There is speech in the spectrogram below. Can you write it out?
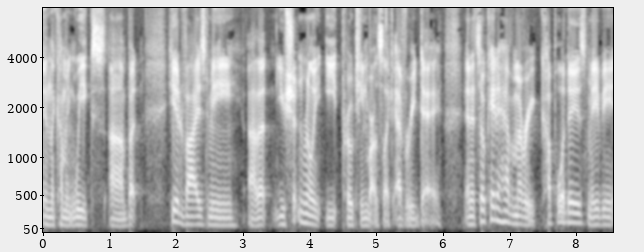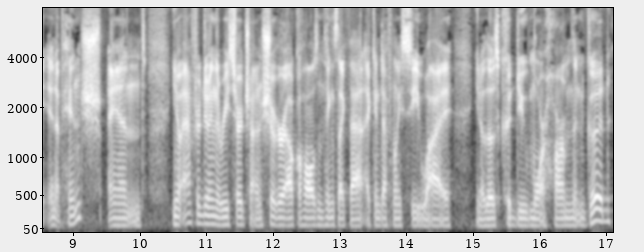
in the coming weeks. Uh, but he advised me uh, that you shouldn't really eat protein bars like every day, and it's okay to have them every couple of days, maybe in a pinch. And you know, after doing the research on sugar, alcohols, and things like that, I can definitely see why you know those could do more harm than good.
